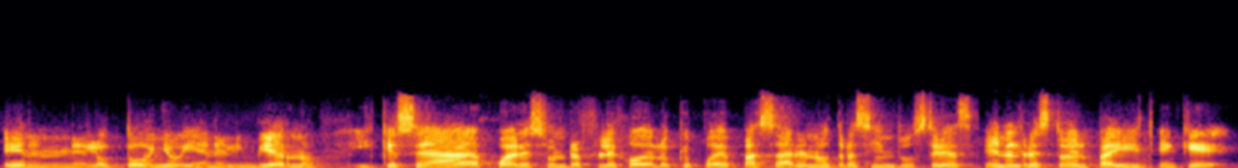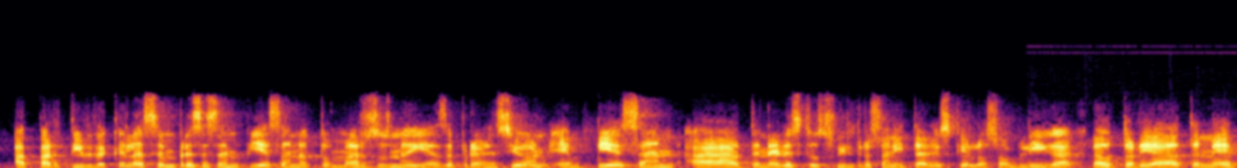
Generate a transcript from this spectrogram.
en el otoño y en el invierno. Y que sea Juárez un reflejo de lo que puede pasar en otras industrias en el resto del país, en que a partir de que las empresas empiezan a tomar sus medidas de prevención, empiezan a tener estos filtros sanitarios que los obliga la autoridad a tener,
